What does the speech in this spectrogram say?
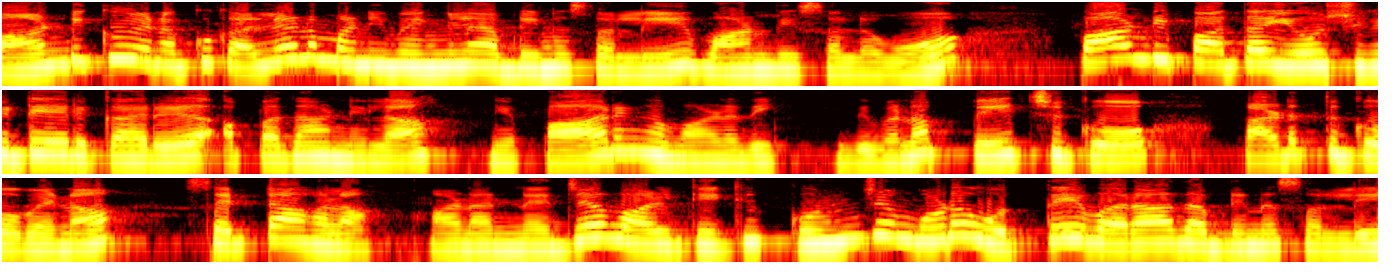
பாண்டிக்கும் எனக்கும் கல்யாணம் பண்ணி வைங்களேன் அப்படின்னு சொல்லி வானதி சொல்லவும் பாண்டி பார்த்தா யோசிச்சுக்கிட்டே இருக்காரு. அப்பதான் நிலா இங்கே பாருங்க வானதி இது வேணா பேச்சுக்கோ படத்துக்கோ வேணா செட் ஆகலாம். ஆனா நிஜ வாழ்க்கைக்கு கொஞ்சம் கூட ஒத்தே வராது அப்படின்னு சொல்லி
